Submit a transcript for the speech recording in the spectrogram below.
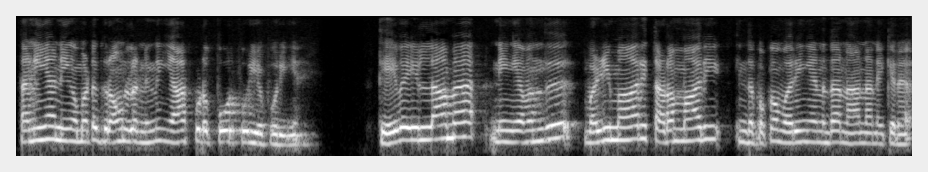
தனியா நீங்க மட்டும் கிரவுண்ட்ல நின்று யார் கூட போர் புரிய போறீங்க? தேவையில்லாம நீங்க வந்து வழி மாறி தடம் மாறி இந்த பக்கம் வரீங்கன்னு தான் நான் நினைக்கிறேன்.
